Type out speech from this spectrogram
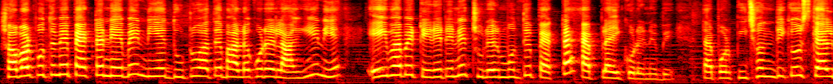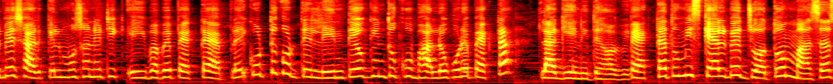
সবার প্রথমে প্যাকটা নেবে, নিয়ে দুটো হাতে ভালো করে লাগিয়ে নিয়ে এইভাবে টেনে টেনে চুলের মধ্যে প্যাকটা অ্যাপ্লাই করে নেবে। তারপর পিছন দিকেও স্ক্যালবে সার্কেল মোশনে ঠিক এইভাবে প্যাকটা অ্যাপ্লাই করতে করতে লেন্থেও কিন্তু খুব ভালো করে প্যাকটা লাগিয়ে নিতে হবে। প্যাকটা তুমি স্ক্যালবে যত মাসাজ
